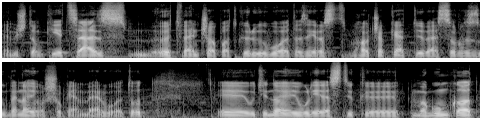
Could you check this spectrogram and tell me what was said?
nem is tudom, 250 csapat körül volt, azért azt, ha csak kettővel szorozzunk be, nagyon sok ember volt ott úgyhogy nagyon jól éreztük magunkat.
